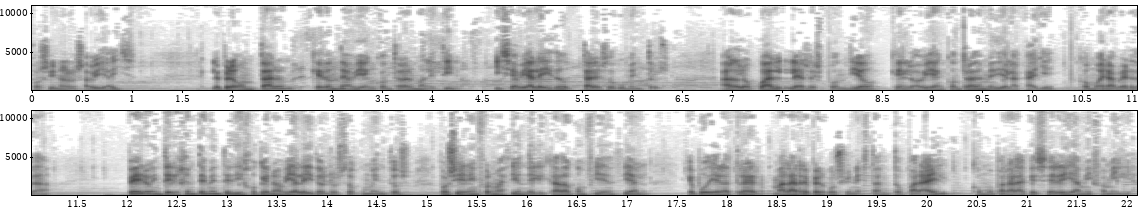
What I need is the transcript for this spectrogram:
por si no lo sabíais. Le preguntaron que dónde había encontrado el maletín y si había leído tales documentos, a lo cual le respondió que lo había encontrado en medio de la calle, como era verdad, pero inteligentemente dijo que no había leído los documentos por si era información delicada o confidencial que pudiera traer malas repercusiones tanto para él como para la que sería mi familia.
